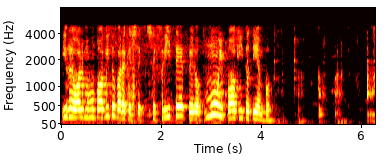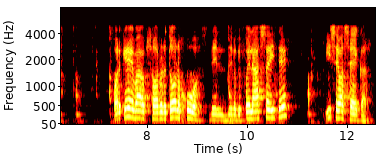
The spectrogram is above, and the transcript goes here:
Y revolvemos un poquito para que se, se frite, pero muy poquito tiempo. Porque va a absorber todos los jugos de lo que fue el aceite y se va a secar.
